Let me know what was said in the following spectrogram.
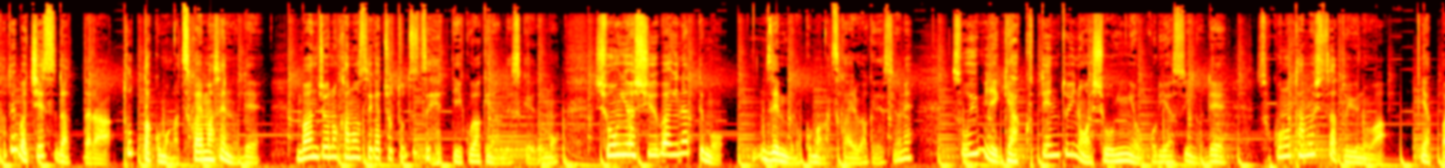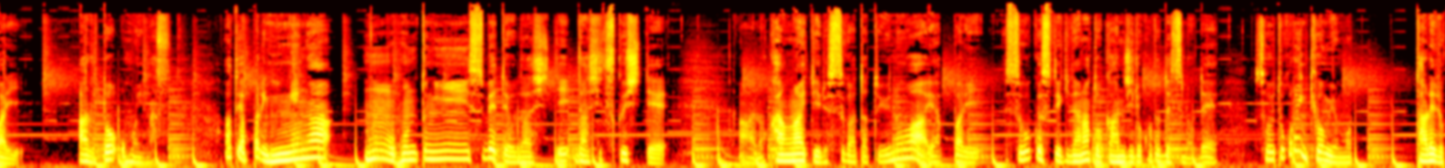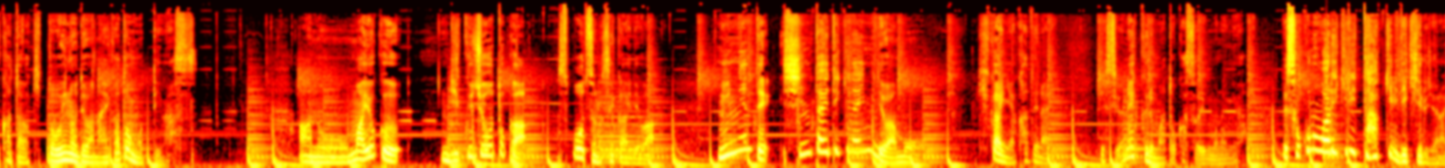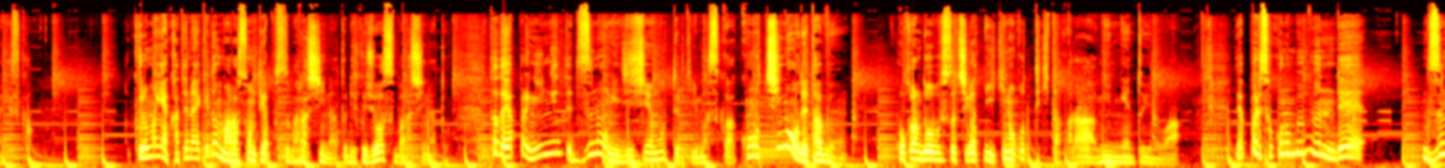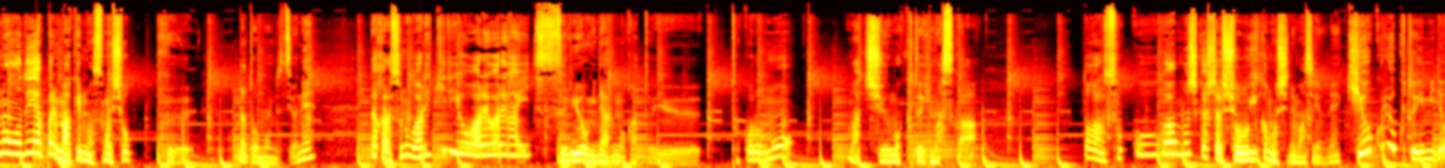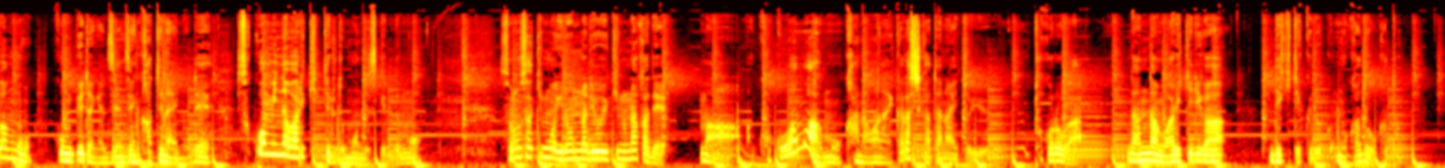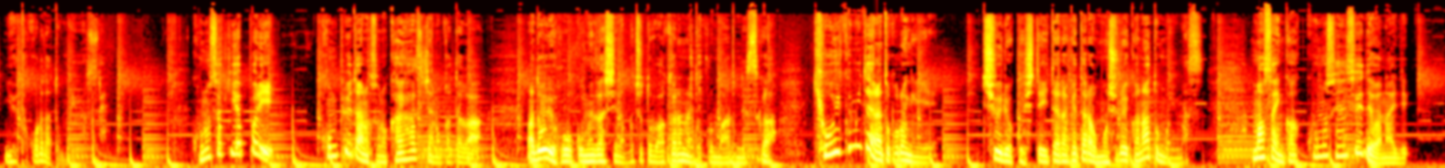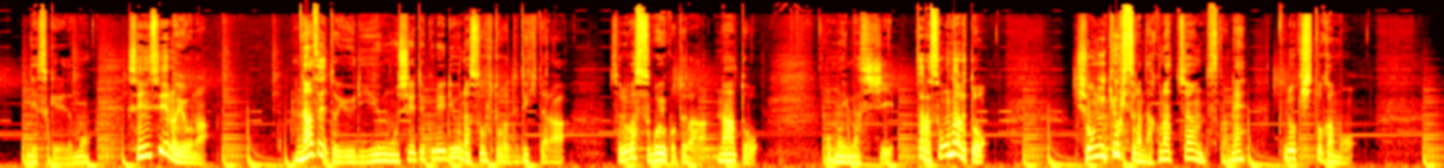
例えばチェスだったら、取った駒が使えませんので、盤上の可能性がちょっとずつ減っていくわけなんですけれども、将棋は終盤になっても全部の駒が使えるわけですよね。そういう意味で逆転というのは将棋に起こりやすいので、そこの楽しさというのは、やっぱりあると思います。あとやっぱり人間が、もう本当に全てを出して、出し尽くして、あの、考えている姿というのは、やっぱりすごく素敵だなと感じることですので、そういうところに興味を持たれる方はきっと多いのではないかと思っています。あの、まあ、よく陸上とかスポーツの世界では、人間って身体的な意味ではもう機械には勝てないですよね。車とかそういうものには。で、そこの割り切りってはっきりできてるじゃないですか。車には勝てないけど、マラソンってやっぱ素晴らしいなと、陸上は素晴らしいなと。ただやっぱり人間って頭脳に自信を持ってると言いますか、この知能で多分、他の動物と違って生き残ってきたから、人間というのは。やっぱりそこの部分で、頭脳でやっぱり負けるのはすごいショックだと思うんですよね。だからその割り切りを我々がいつするようになるのかというところも、まあ注目と言いますか。だからそこがもしかしたら将棋かもしれませんよね。記憶力という意味ではもうコンピューターには全然勝てないので、そこはみんな割り切ってると思うんですけれども、その先もいろんな領域の中でまあ、ここはまあもう叶わないから仕方ないというところが、だんだん割り切りができてくるのかどうかというところだと思いますね。この先やっぱりコンピューターのその開発者の方が、まあ、どういう方向を目指しているのかちょっとわからないところもあるんですが、教育みたいなところに注力していただけたら面白いかなと思います。まさに学校の先生ではないでですけれども、先生のような、なぜという理由も教えてくれるようなソフトが出てきたら、それはすごいことだなと思いますし、ただそうなると、将棋教室がなくなっちゃうんですかね。プロ棋士とかも、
